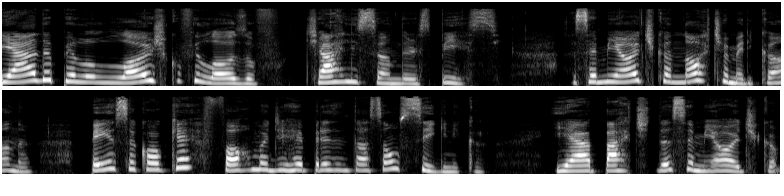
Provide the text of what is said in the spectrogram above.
Criada pelo lógico filósofo Charles Sanders Peirce, a semiótica norte-americana pensa qualquer forma de representação sígnica e é a parte da semiótica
